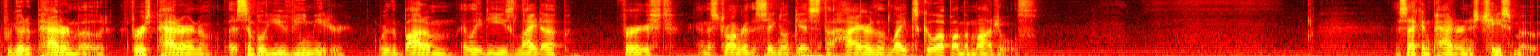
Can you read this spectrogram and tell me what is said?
If we go to pattern mode, first pattern of a simple UV meter, where the bottom LEDs light up first, and the stronger the signal gets, the higher the lights go up on the modules. The second pattern is chase mode,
